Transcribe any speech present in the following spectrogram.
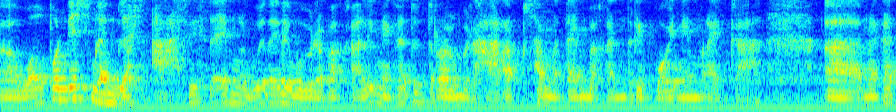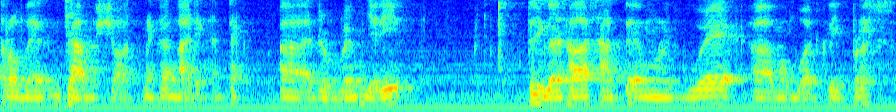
Uh, walaupun dia 19 assist, tapi menurut gue tadi ada beberapa kali mereka tuh terlalu berharap sama tembakan three pointnya mereka. Uh, mereka terlalu banyak jump shot, mereka nggak ada yang attack uh, the rim. Jadi itu juga salah satu yang menurut gue uh, membuat Clippers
